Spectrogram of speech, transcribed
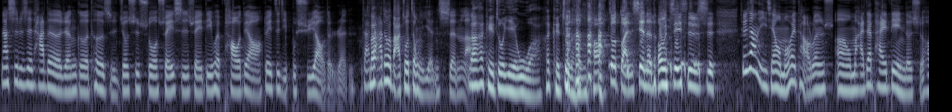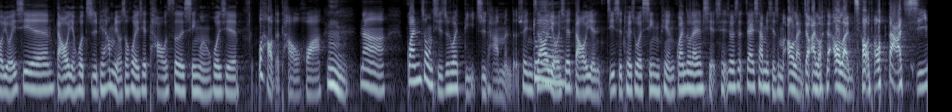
那是不是他的人格特质就是说随时随地会抛掉对自己不需要的人？”大家都会把它做这种延伸啦。那他可以做业务啊，他可以做得很好，做短线的东西是不是？就像以前我们会讨论，嗯、呃，我们还在拍电影。的时候，有一些导演或制片，他们有时候会有一些桃色新闻或一些不好的桃花，嗯，那观众其实是会抵制他们的。所以你知道，有一些导演即使推出了新片，啊、观众在写写就是在下面写什么“奥懒叫”“奥懒叫”“奥懒教”，然后大洗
